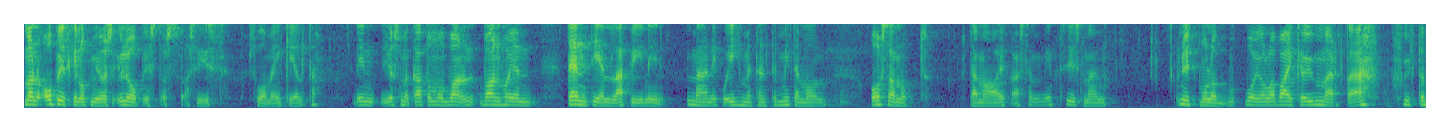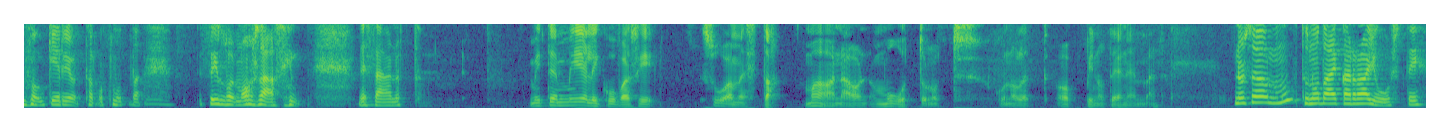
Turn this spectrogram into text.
mä oon opiskellut myös yliopistossa siis suomen kieltä. Niin jos mä katson mun van, vanhojen tentien läpi, niin mä niin ihmettelen, että mitä mä oon osannut tämä aikaisemmin. Siis mä en nyt mulla voi olla vaikea ymmärtää, mitä mä oon kirjoittanut, mutta silloin mä osasin ne säännöt. Miten mielikuvasi Suomesta maana on muuttunut, kun olet oppinut enemmän? No se on muuttunut aika rajusti.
